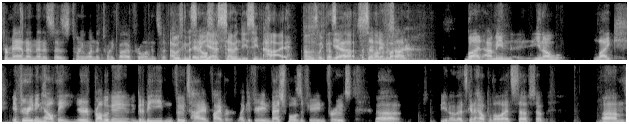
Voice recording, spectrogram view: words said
for men, and then it says 21 to 25 for women. So I was gonna say, also, yeah, 70 seemed high. I was like, that's yeah, a lot. That's a lot of fiber. High. But I mean, you know, like if you're eating healthy, you're probably going to be eating foods high in fiber. Like if you're eating vegetables, if you're eating fruits, uh, you know, that's going to help with all that stuff. So, um,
